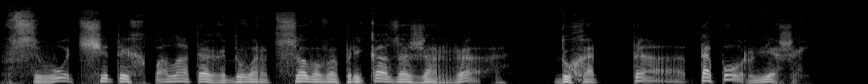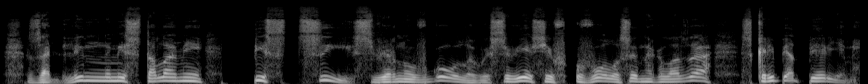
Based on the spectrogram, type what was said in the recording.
В сводчатых палатах дворцового приказа жара, духота, топор вешай. За длинными столами песцы, свернув головы, свесив волосы на глаза, скрипят перьями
